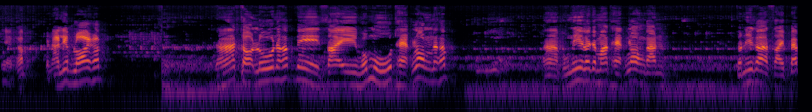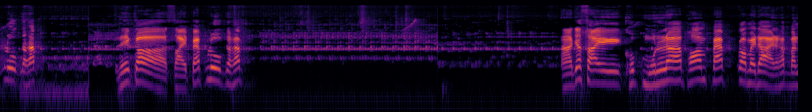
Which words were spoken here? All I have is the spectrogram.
เนี่ยครับเป็นอันเรียบร้อยครับนะเจาะรูนะครับ นี่ใส่หัวหมูแถกล่องนะครับอ่าพรุ่งนี้เราจะมาแถกล่องกัน ตอนนี้ก็ใส่แป๊บรูปนะครับตอนนี้ก็ใส่แป๊บรูปนะครับอาจจะใส่ขุบหมุนแล้วพร้อมแป๊บก็ไม่ได้นะครับ มัน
